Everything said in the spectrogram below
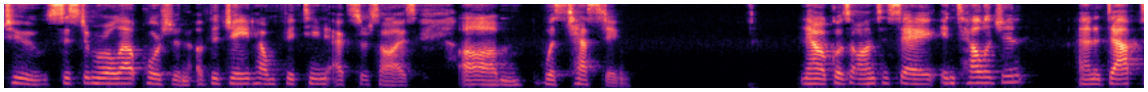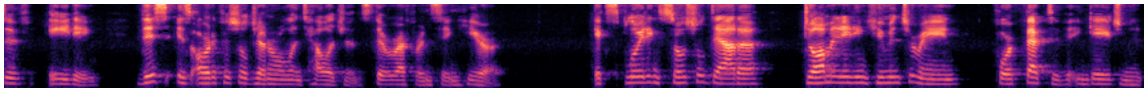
2 system rollout portion of the JADE Helm 15 exercise um, was testing. Now it goes on to say intelligent and adaptive aiding. This is artificial general intelligence they're referencing here exploiting social data, dominating human terrain for effective engagement.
